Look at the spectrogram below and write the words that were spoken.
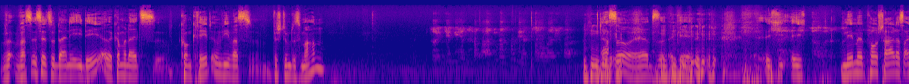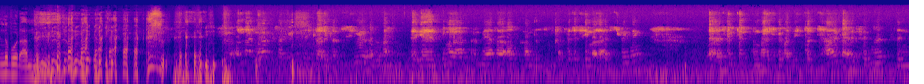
was ist jetzt so deine Idee? Also kann man da jetzt konkret irgendwie was Bestimmtes machen? Soll ich dir die jetzt verraten? Das muss ich jetzt. Ach so, jetzt, okay. Ich, ich nehme pauschal das Angebot an. Für Online-Marketer gibt es sich gerade ganz viel. Also was ja jetzt immer mehr da aufkommt, ist das komplette Thema Livestreaming. Es gibt jetzt zum Beispiel, was ich total geil finde, sind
